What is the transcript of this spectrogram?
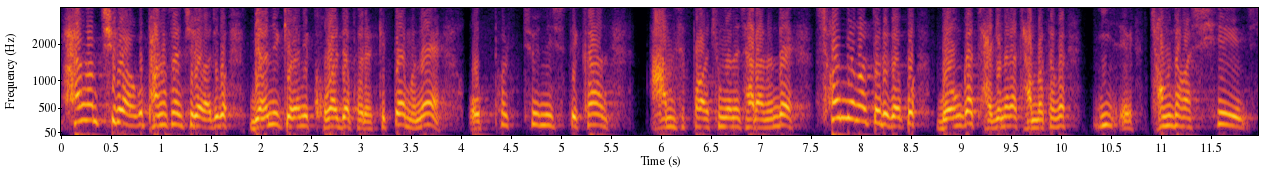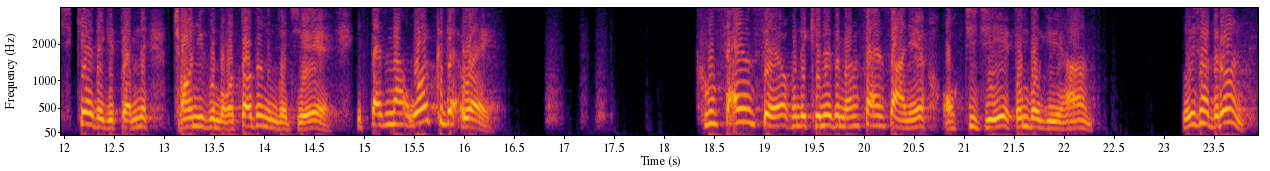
항암 치료하고 방사선 치료해가지고 면역 기관이 고갈돼 버렸기 때문에 오퍼튜니스틱한 암세포가 중간에 자라는데 설명할 도리가 없고 뭔가 자기네가 잘못한 걸 이- 정당화 시- 시켜야 되기 때문에 전이고 뭐고 떠드는 거지. It does not work that way. 그건 사이언스예요. 근데 걔네들 말은 사이언스 아니에요. 억지지. 돈 벌기 위한. 의사들은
